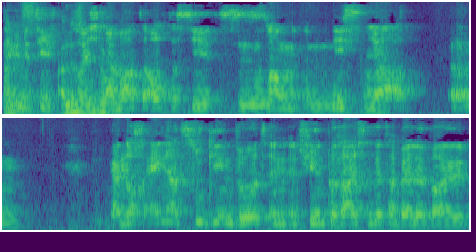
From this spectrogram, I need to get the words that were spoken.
Alles, Definitiv. Alles also ich erwarte auch, dass die, dass die Saison im nächsten Jahr ähm, ja, noch enger zugehen wird in, in vielen Bereichen der Tabelle, weil,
